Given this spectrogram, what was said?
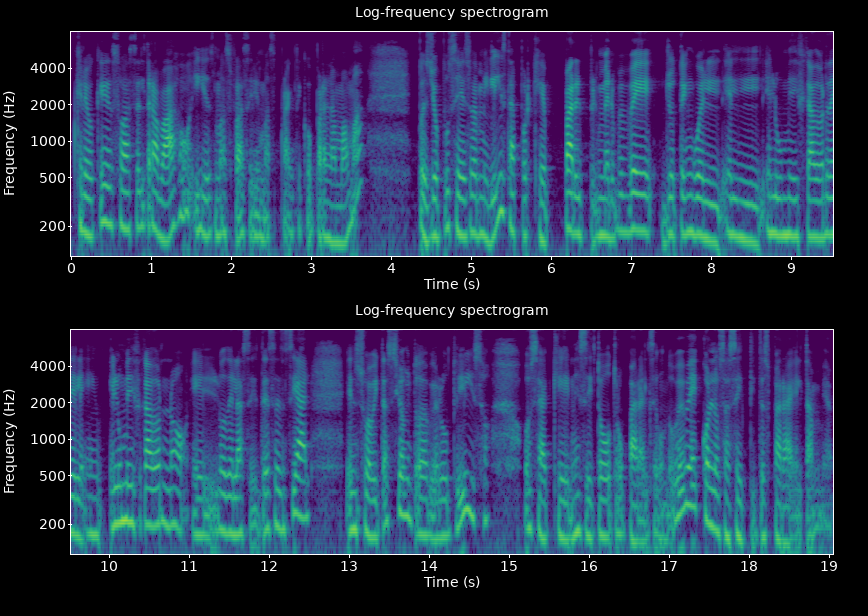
creo que eso hace el trabajo y es más fácil y más práctico para la mamá. Pues yo puse eso en mi lista porque para el primer bebé yo tengo el, el, el humidificador, de, el humidificador no, el, lo del aceite esencial en su habitación y todavía lo utilizo. O sea que necesito otro para el segundo bebé con los aceititos para él también.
